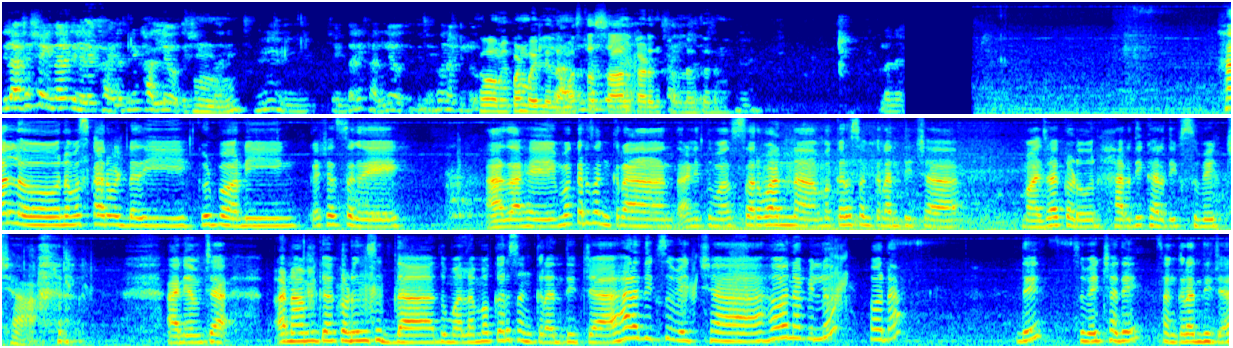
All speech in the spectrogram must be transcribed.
तिला असे शेंगदाणे दिलेले खायला तिने खाल्ले होते शेंगदाणे. हम्म. शेंगदाणे खाल्ले होते तिने. हो ना हो मी पण बघितलेलं. मस्त साल काढून होतं. त्याने. हॅलो नमस्कार मंडळी. Good morning. कशात सगळे? आज आहे मकर संक्रांत आणि तुम्हा सर्वांना मकर संक्रांतीच्या माझ्याकडून हार्दिक हार्दिक शुभेच्छा. आणि आमच्या अनामिकाकडून सुद्धा तुम्हाला मकर संक्रांतीच्या हार्दिक शुभेच्छा. हो ना पिल्लू? हो ना? दे शुभेच्छा दे संक्रांतीच्या.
